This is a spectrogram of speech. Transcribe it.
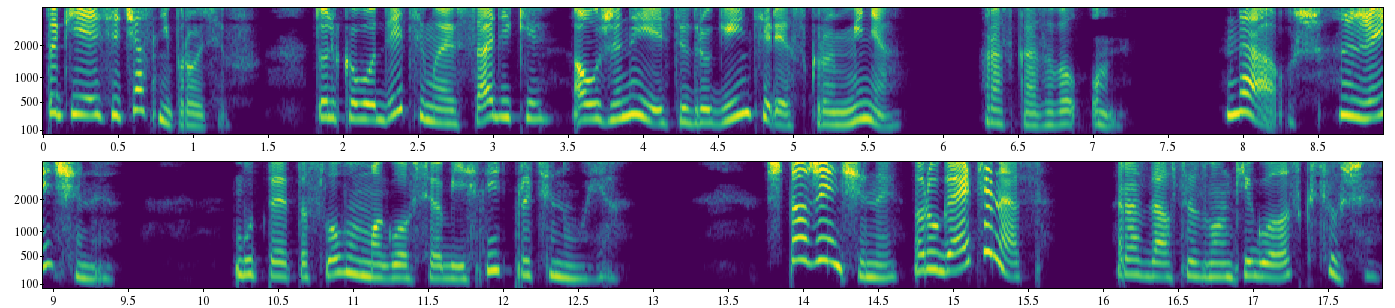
«Так я и сейчас не против. Только вот дети мои в садике, а у жены есть и другие интересы, кроме меня», — рассказывал он. Да уж, женщины. Будто это слово могло все объяснить, протянул я. «Что, женщины, ругайте нас?» — раздался звонкий голос Ксюши.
